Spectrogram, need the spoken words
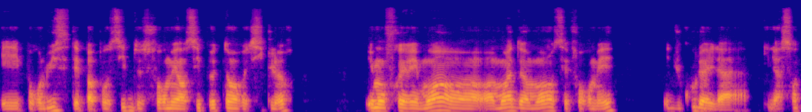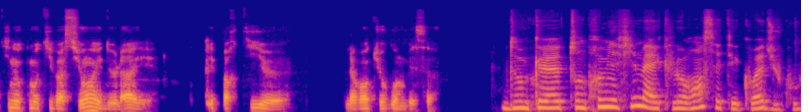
Et pour lui, c'était pas possible de se former en si peu de temps au recycleur. Et mon frère et moi, en, en moins d'un mois, on s'est formés. Et du coup, là, il a, il a senti notre motivation et de là est, est partie euh, l'aventure Gombessa. Donc, euh, ton premier film avec Laurent, c'était quoi du coup?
